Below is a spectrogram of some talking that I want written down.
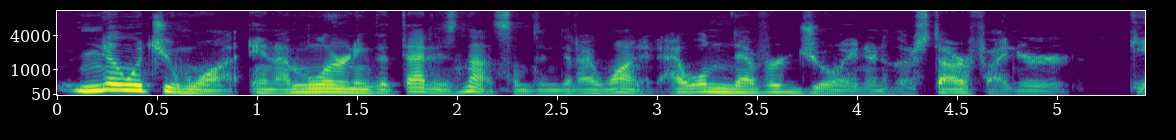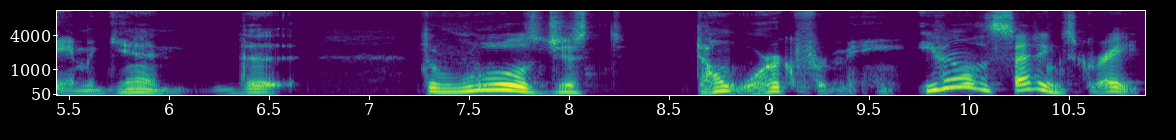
know what you want. And I'm learning that that is not something that I wanted. I will never join another Starfinder game again. The the rules just don't work for me, even though the setting's great.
